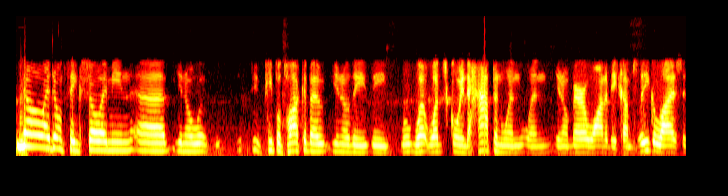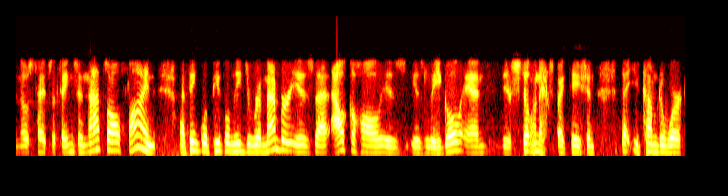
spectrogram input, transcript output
No, I don't think so. I mean, uh, you know, people talk about you know the the what what's going to happen when when you know marijuana becomes legalized and those types of things and that's all fine. I think what people need to remember is that alcohol is is legal and there's still an expectation that you come to work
